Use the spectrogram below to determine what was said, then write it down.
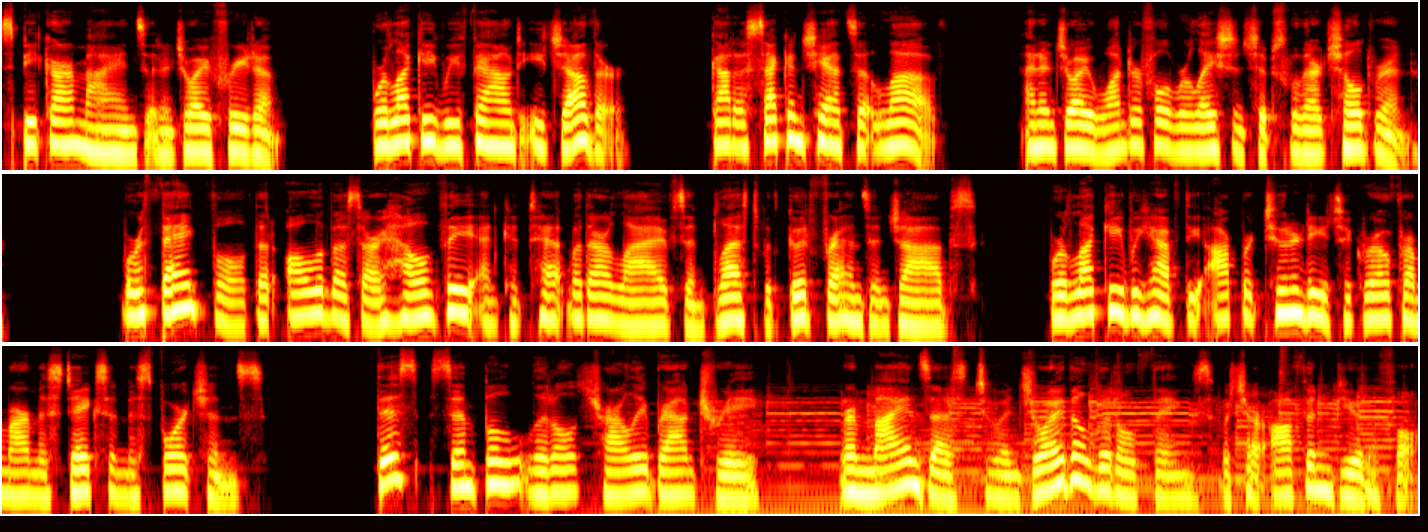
speak our minds, and enjoy freedom. We're lucky we found each other, got a second chance at love, and enjoy wonderful relationships with our children. We're thankful that all of us are healthy and content with our lives and blessed with good friends and jobs. We're lucky we have the opportunity to grow from our mistakes and misfortunes. This simple little Charlie Brown tree reminds us to enjoy the little things, which are often beautiful.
